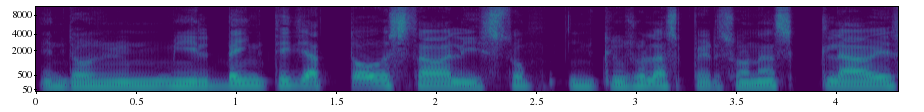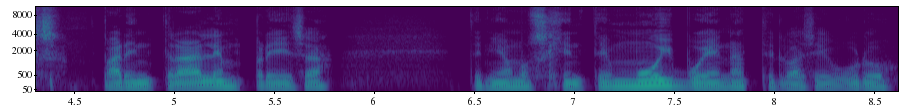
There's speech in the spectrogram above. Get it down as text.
En 2020 ya todo estaba listo, incluso las personas claves para entrar a la empresa. Teníamos gente muy buena, te lo aseguro.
